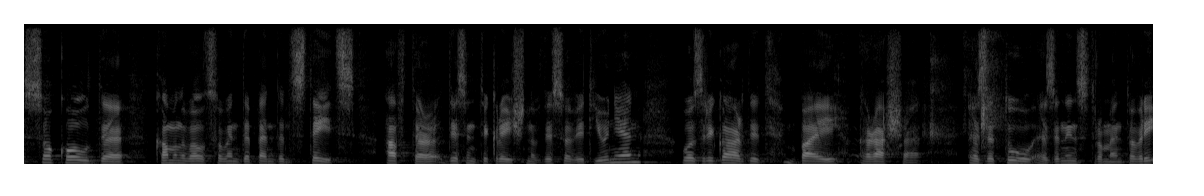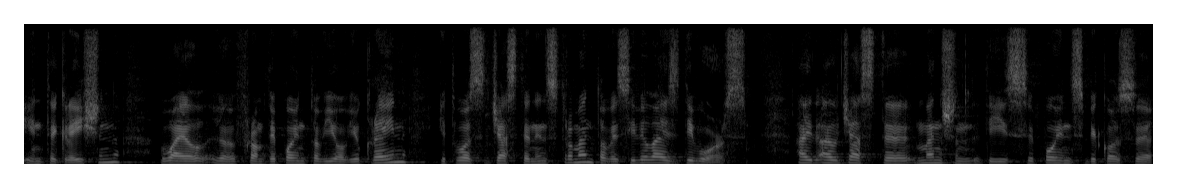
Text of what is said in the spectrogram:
so-called uh, Commonwealth of Independent States after disintegration of the Soviet Union was regarded by Russia as a tool, as an instrument of reintegration, while uh, from the point of view of Ukraine, it was just an instrument of a civilized divorce. I, will just uh, mention these points because uh,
